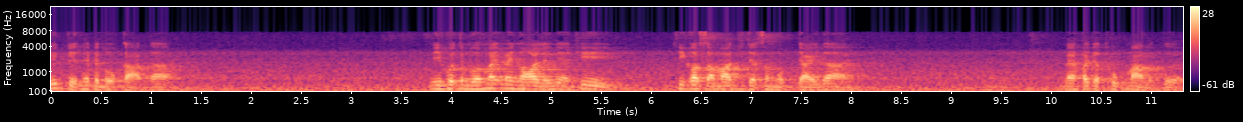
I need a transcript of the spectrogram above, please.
วิกฤตให้เป็นโอกาสได้ มีคนจำนวนไม่ไม่น้อยเลยเนี่ยที่ที่เขาสามารถที่จะสงบใจได้แม้เขาจะทุกข์มากเหลือเกิน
